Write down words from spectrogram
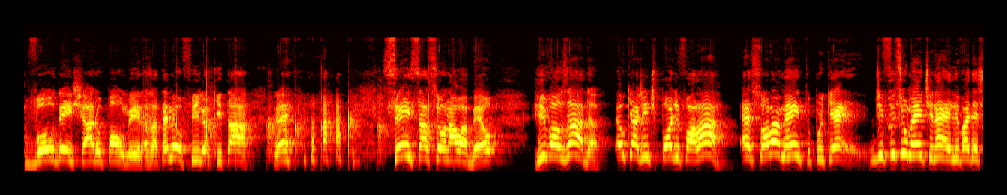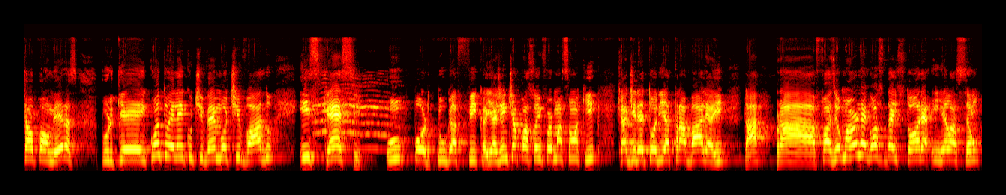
vou deixar o Palmeiras. Até meu filho aqui tá, né? Sensacional, Abel. Rivalzada, é o que a gente pode falar é só lamento, porque dificilmente, né, ele vai deixar o Palmeiras, porque enquanto o elenco tiver motivado, esquece, o Portuga fica. E a gente já passou a informação aqui que a diretoria trabalha aí, tá, para fazer o maior negócio da história em relação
